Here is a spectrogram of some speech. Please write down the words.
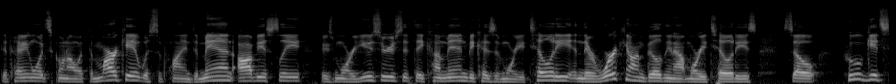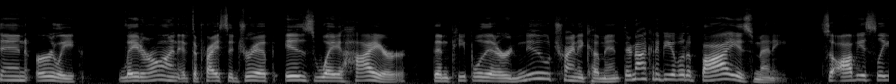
depending on what's going on with the market, with supply and demand, obviously, there's more users if they come in because of more utility, and they're working on building out more utilities. So, who gets in early? Later on, if the price of drip is way higher than people that are new trying to come in, they're not going to be able to buy as many. So, obviously,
